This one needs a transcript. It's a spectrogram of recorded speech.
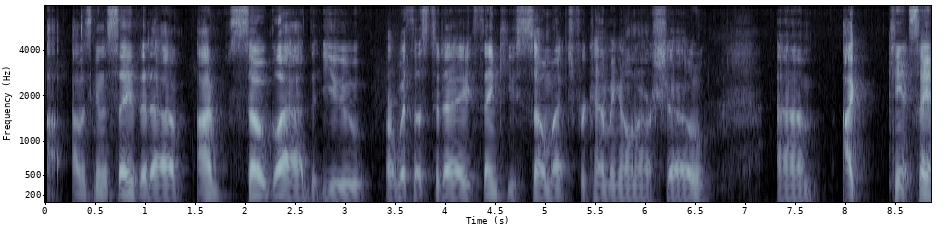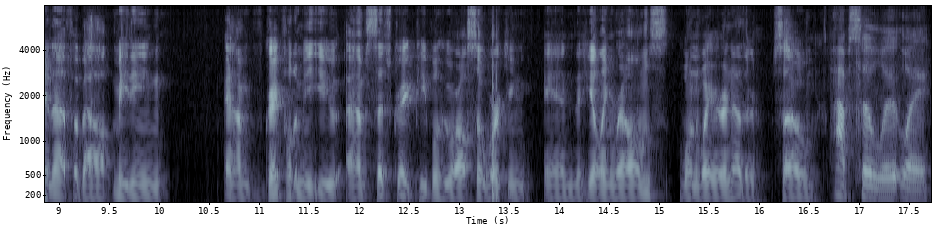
I- I was going to say that uh, I'm so glad that you are with us today. Thank you so much for coming on our show. Um, I can't say enough about meeting, and I'm grateful to meet you. Um, such great people who are also working in the healing realms one way or another. So, absolutely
